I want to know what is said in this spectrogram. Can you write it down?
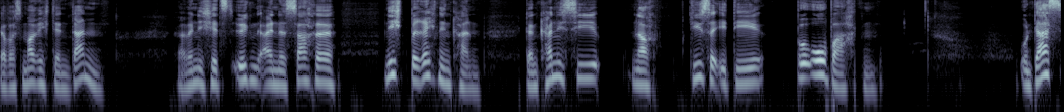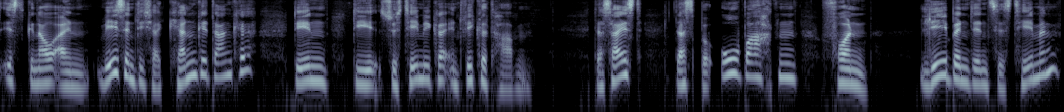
Ja, was mache ich denn dann? Ja, wenn ich jetzt irgendeine Sache nicht berechnen kann, dann kann ich sie nach dieser Idee beobachten. Und das ist genau ein wesentlicher Kerngedanke, den die Systemiker entwickelt haben. Das heißt, das Beobachten von lebenden Systemen,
